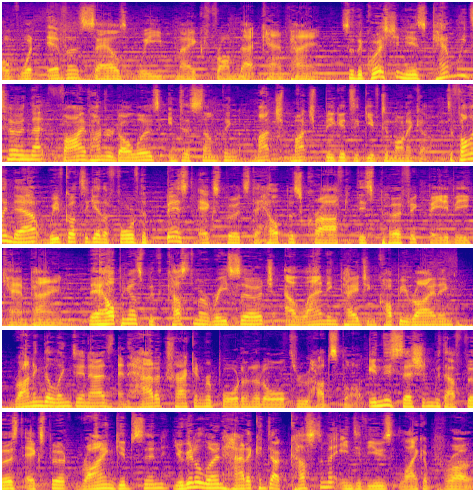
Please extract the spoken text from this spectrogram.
of whatever sales we make from that campaign. So the question is can we turn that $500 into something much, much bigger to give to Monica? To find out, we've got together four of the best experts to help us craft this perfect B2B campaign. They're helping us with customer research, our landing page and copywriting running the LinkedIn ads, and how to track and report on it all through HubSpot. In this session with our first expert, Ryan Gibson, you're going to learn how to conduct customer interviews like a pro.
